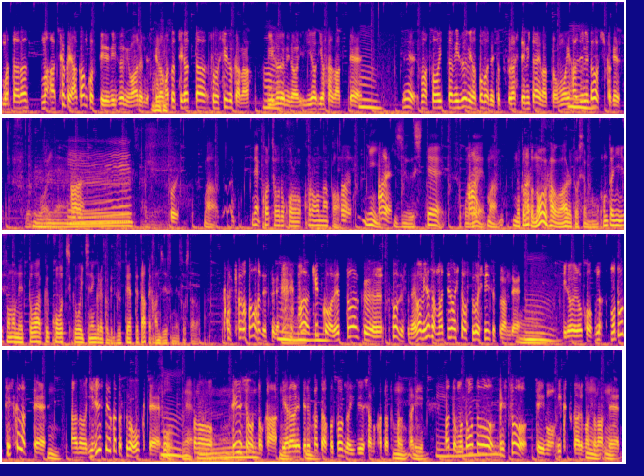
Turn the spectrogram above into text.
う、またな、まあ、近くに阿寒湖っていう湖もあるんですけど、うん。また違ったその静かなはい。湖のよ良さがあって、うん。で、まあ、そういった湖のそばでちょっと暮らしてみたいなと思い始めたのがきっかけです。すごいね、はい。そうです。まあね、こちょうどコロコロナ禍はい。にはい移住して、そこで、はいまあもともとノウハウはあるとしても、本当にそのネットワーク構築を1年ぐらいかけてずっとやってたって感じですねそしたら そうですね。うんまあ結構ネットワーク、そうですね。まあ皆さん街の人すごい親切なんで、うんうんいろいろこう、なもともと手鹿って、うん。あの、移住してる方すごい多くて、そうですね。その、うんペンションとかやられてる方はほとんど移住者の方とかだったり、あともともと別荘地もいくつかある場所なんで、うう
